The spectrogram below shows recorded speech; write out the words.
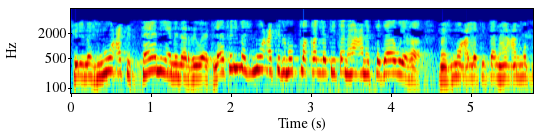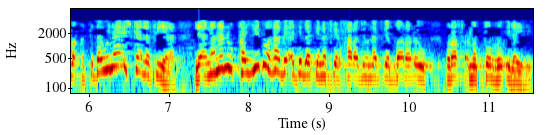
في المجموعة الثانية من الروايات لا في المجموعة المطلقة التي تنهى عن التداويها مجموعة التي تنهى عن مطلق التداوي لا إشكال فيها لأننا نقيدها بأدلة نفي الحرج ونفي الضرر ورفع ما اضطر إليه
